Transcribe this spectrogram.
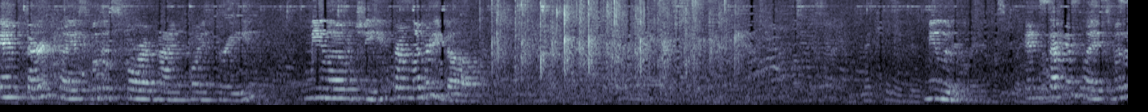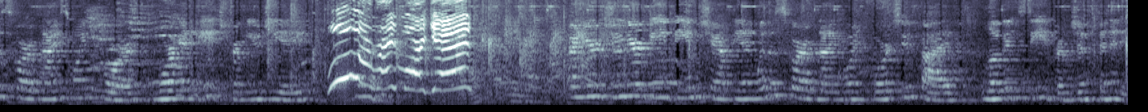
In third place with a score of 9.3, Milo G. from Libertyville. Milu. Place with a score of 9.4, Morgan H. from UGA. Woo! All right, Morgan! And your junior B beam champion with a score of 9.425, Logan C. from Gymfinity.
